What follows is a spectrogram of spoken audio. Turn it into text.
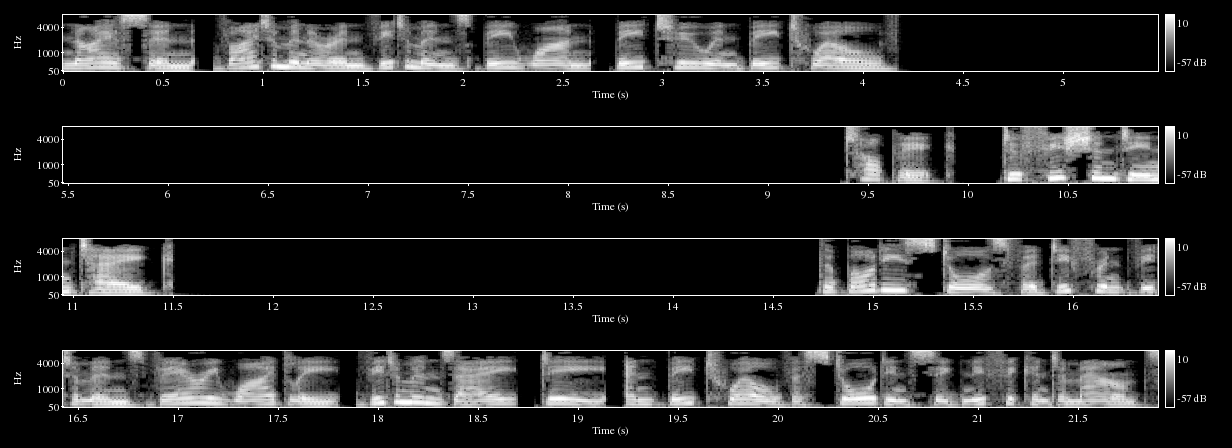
niacin, vitamin A and vitamins B1, B2 and B12. Topic: Deficient intake The body's stores for different vitamins vary widely. Vitamins A, D, and B12 are stored in significant amounts,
